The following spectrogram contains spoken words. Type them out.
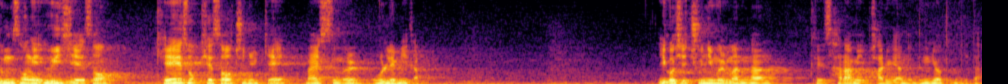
음성의 의지에서 계속해서 주님께 말씀을 올립니다. 이것이 주님을 만난 그 사람이 발휘하는 능력입니다.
